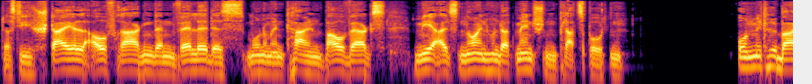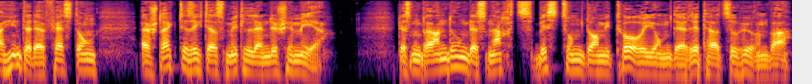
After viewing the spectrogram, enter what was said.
dass die steil aufragenden Wälle des monumentalen Bauwerks mehr als 900 Menschen Platz boten. Unmittelbar hinter der Festung erstreckte sich das mittelländische Meer dessen Brandung des Nachts bis zum Dormitorium der Ritter zu hören war.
